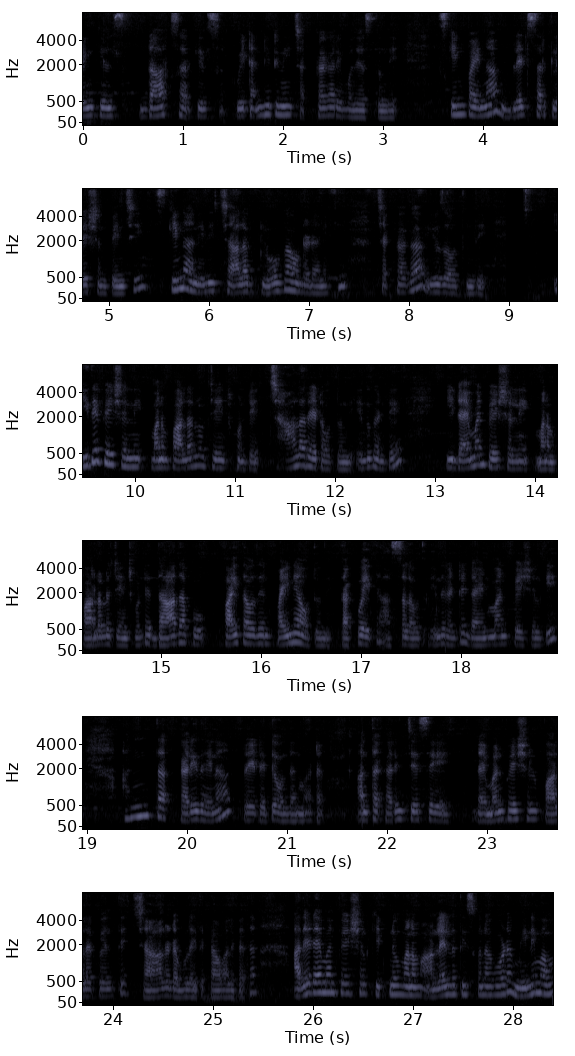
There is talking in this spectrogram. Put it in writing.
రింకిల్స్ డార్క్ సర్కిల్స్ వీటన్నిటిని చక్కగా రిమూవ్ చేస్తుంది స్కిన్ పైన బ్లడ్ సర్క్యులేషన్ పెంచి స్కిన్ అనేది చాలా గ్లోగా ఉండడానికి చక్కగా యూజ్ అవుతుంది. ఇదే ఫేషియల్ని మనం పార్లర్లో చేయించుకుంటే చాలా రేట్ అవుతుంది. ఎందుకంటే ఈ డైమండ్ ఫేషియల్ని మనం పార్లర్లో చేయించుకుంటే దాదాపు ఫైవ్ థౌజండ్ పైనే అవుతుంది. తక్కువ అయితే అస్సలు అవుతుంది. ఎందుకంటే డైమండ్ ఫేషియల్కి అంత ఖరీదైన రేట్ అయితే ఉందన్నమాట. అంత ఖరీదు చేసే డైమండ్ ఫేషియల్ పార్లర్కి వెళ్తే చాలా డబ్బులు అయితే కావాలి కదా. అదే డైమండ్ ఫేషియల్ కిట్ను మనం ఆన్లైన్లో తీసుకున్నా కూడా minimum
